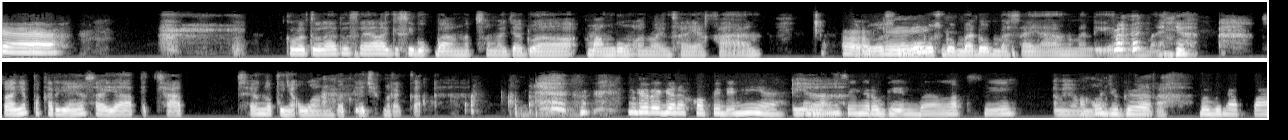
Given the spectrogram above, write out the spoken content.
Iya. Kebetulan tuh saya lagi sibuk banget sama jadwal manggung online saya kan. Oh, Terus oke. mengurus domba-domba saya, ngemandiin dombanya. Soalnya pekerjaannya saya pecat. Saya nggak punya uang buat gaji mereka. Gara-gara COVID ini ya, Iya. emang sih ngerugiin banget sih. Memang Aku juga parah. beberapa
